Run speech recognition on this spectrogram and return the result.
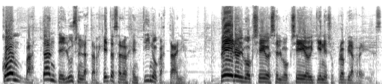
con bastante luz en las tarjetas al argentino Castaño. Pero el boxeo es el boxeo y tiene sus propias reglas.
